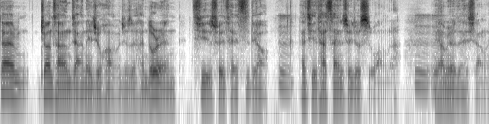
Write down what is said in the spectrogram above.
但就像常常讲那句话嘛，就是很多人七十岁才死掉，嗯，但其实他三十岁就死亡了，嗯，因为他没有在想了。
